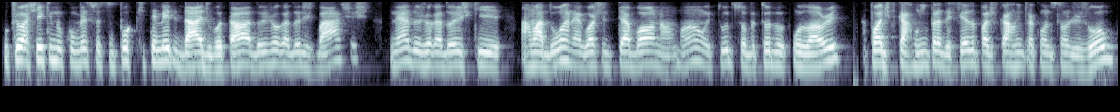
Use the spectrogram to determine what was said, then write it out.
O que eu achei que no começo foi assim, pô, que temeridade botar dois jogadores baixos, né, dois jogadores que armador, né, gosta de ter a bola na mão e tudo, sobretudo o Lowry. Pode ficar ruim para defesa, pode ficar ruim para condição de jogo.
